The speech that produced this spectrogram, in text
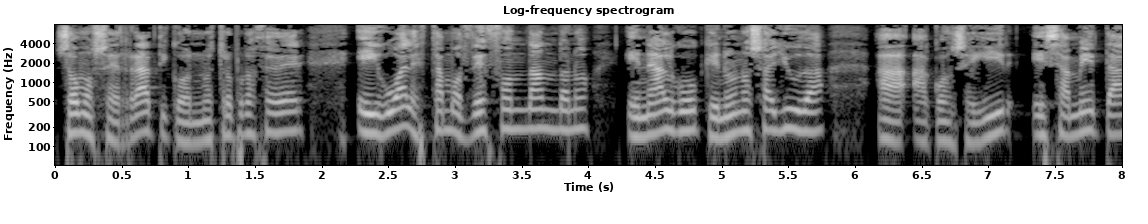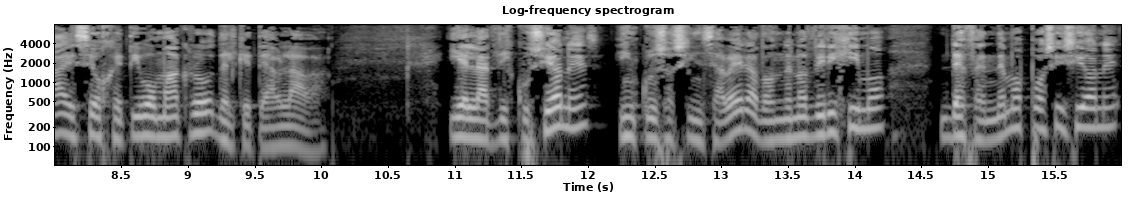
somos erráticos en nuestro proceder e igual estamos desfondándonos en algo que no nos ayuda a conseguir esa meta, ese objetivo macro del que te hablaba. Y en las discusiones, incluso sin saber a dónde nos dirigimos, defendemos posiciones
